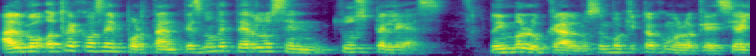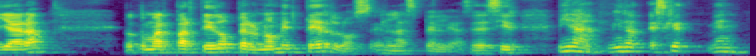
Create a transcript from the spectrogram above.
Algo, otra cosa importante es no meterlos en tus peleas, no involucrarlos, un poquito como lo que decía Yara, no tomar partido, pero no meterlos en las peleas. Es decir, mira, mira, es que, ven,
